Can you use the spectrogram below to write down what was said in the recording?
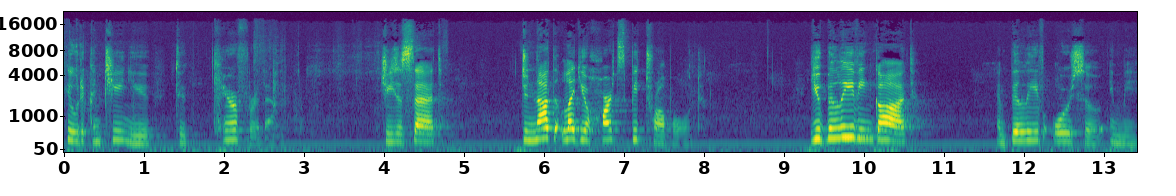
he would continue to care for them. Jesus said, Do not let your hearts be troubled. You believe in God and believe also in me.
